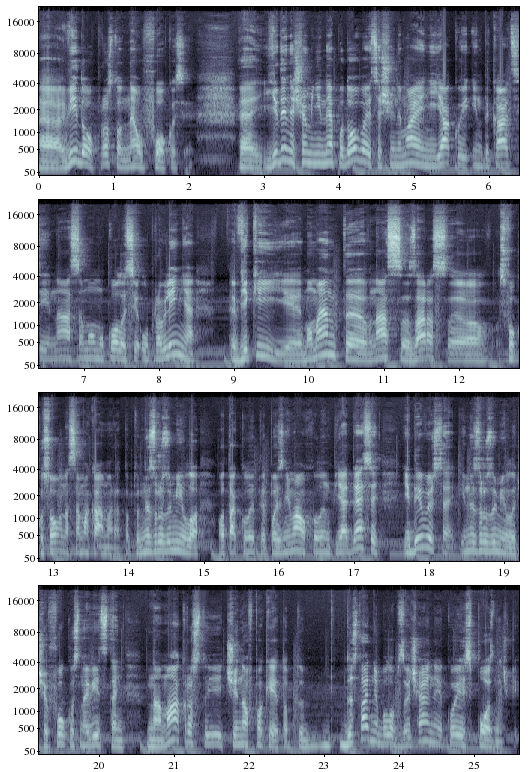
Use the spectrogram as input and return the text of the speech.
е, відео просто не в фокусі. Е, єдине, що мені не подобається, що немає ніякої індикації на самому колесі управління. В який е, момент е, в нас зараз е, сфокусована сама камера? Тобто незрозуміло, отак, коли ти познімав хвилин 5-10 і дивишся, і незрозуміло, чи фокусна відстань на макро стоїть, чи навпаки. Тобто достатньо було б звичайно якоїсь позначки.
